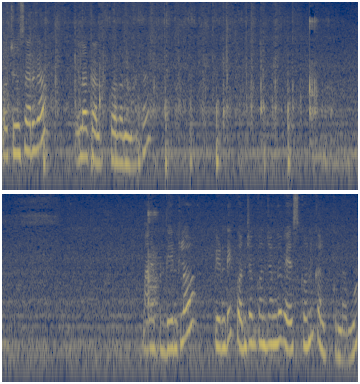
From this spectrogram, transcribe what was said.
సో చూసారుగా ఇలా కలుపుకోవాలన్నమాట. మనం ఇప్పుడు దీంట్లో పిండి కొంచెం కొంచెంగా వేసుకొని కలుపుకుందాము.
